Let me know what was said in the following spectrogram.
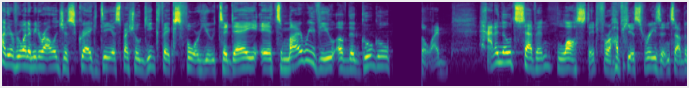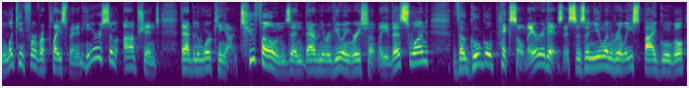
Hi there everyone, I'm meteorologist Greg Dee, a special Geek Fix for you today. It's my review of the Google Pixel. I had a Note 7, lost it for obvious reasons. I've been looking for a replacement and here are some options that I've been working on. Two phones and that I've been reviewing recently. This one, the Google Pixel. There it is. This is a new one released by Google.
